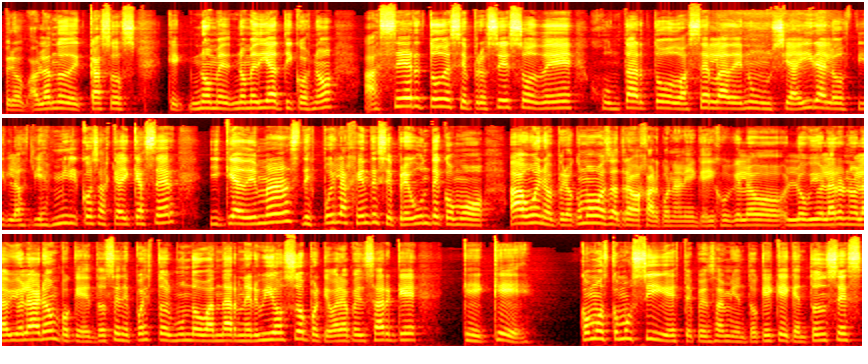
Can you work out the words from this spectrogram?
pero hablando de casos que no, no mediáticos, ¿no? Hacer todo ese proceso de juntar todo, hacer la denuncia, ir a los, las 10.000 cosas que hay que hacer y que además después la gente se pregunte como, ah, bueno, pero ¿cómo vas a trabajar con alguien que dijo que lo, lo violaron o la violaron? Porque entonces después todo el mundo va a andar nervioso porque van a pensar que, que, ¿qué? ¿Cómo, cómo sigue este pensamiento? ¿Qué, qué? Que entonces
